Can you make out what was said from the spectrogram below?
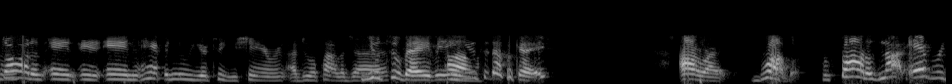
starters, and, and and happy New Year to you, Sharon. I do apologize. you too baby Um, you too that's okay All right, brother. For starters, not every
